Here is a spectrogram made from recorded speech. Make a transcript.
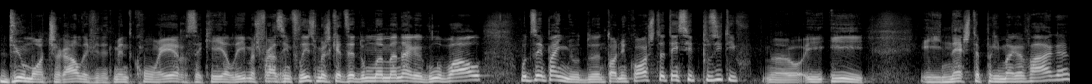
de um modo geral, evidentemente com erros aqui e ali, mas frases infelizes, mas quer dizer, de uma maneira global, o desempenho de António Costa tem sido positivo. e, e e nesta primeira vaga,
